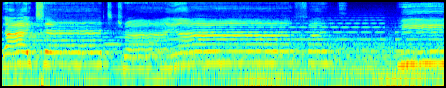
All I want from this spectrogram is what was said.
thy church triumphant, we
